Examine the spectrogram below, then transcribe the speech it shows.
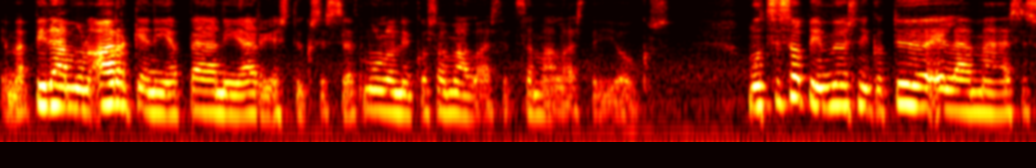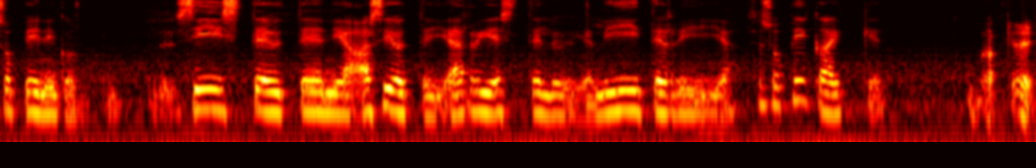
Ja mä pidän mun arkeni ja pääni järjestyksessä, että mulla on niinku samanlaiset samanlaisten joukossa. Mutta se sopii myös niinku työelämään, se sopii niinku siisteyteen ja asioiden järjestelyyn ja liiteriin ja se sopii kaikkeen. Okay.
